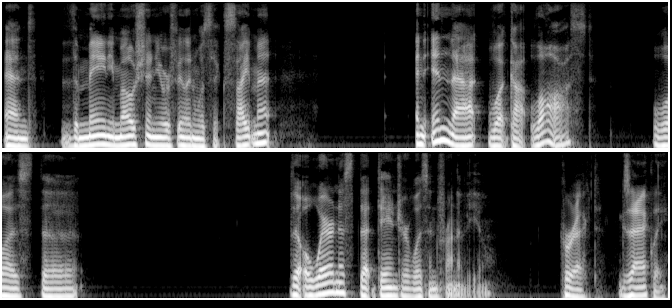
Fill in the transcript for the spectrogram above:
and the main emotion you were feeling was excitement. And in that, what got lost was the the awareness that danger was in front of you. Correct. Exactly.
